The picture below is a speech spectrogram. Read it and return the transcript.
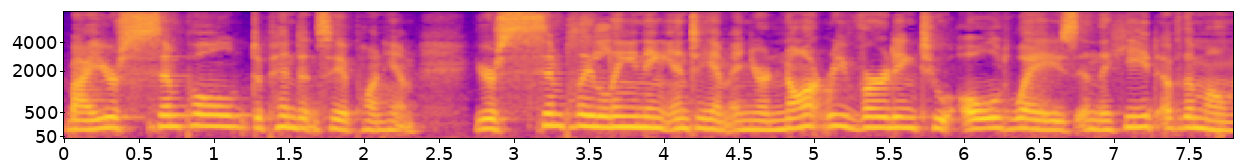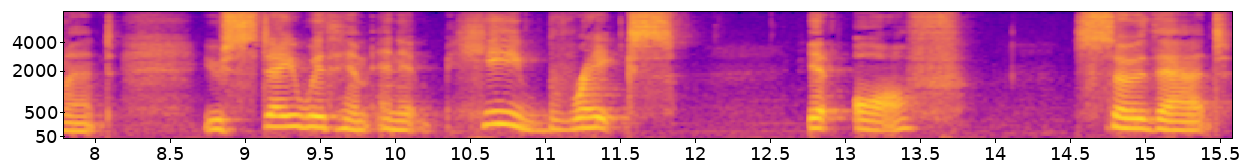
by your simple dependency upon Him. You're simply leaning into Him and you're not reverting to old ways in the heat of the moment. You stay with Him and it, He breaks it off so that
